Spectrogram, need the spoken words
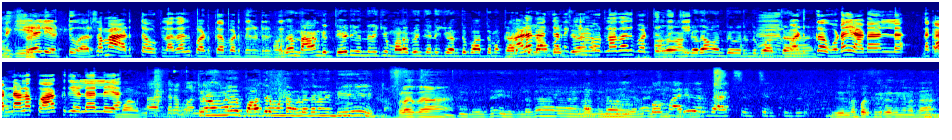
இன்னைக்கு ஏழு எட்டு வருஷமா அடுத்த வீட்டுல தான் அது படுக்க படுத்துக்கிட்டு இருக்கு நாங்க தேடி வந்த மழை பெஞ்ச வந்து பார்த்தோம் மழை பெஞ்ச வீட்டுல தான் படுத்துக்கிச்சு அங்கதான் வந்து இருந்து பார்த்தேன். படுக்க கூட இடம் இல்ல. இந்த கண்ணால பாக்குறியெல்லாம் இல்லையா? பத்திரமே பாத்திரம் மட்டும் அவ்வளவுதானே தம்பி? அவ்வளவுதான். இதுக்குள்ளதான் எல்லாம் துணி எல்லாம் இதெல்லாம் படுத்துக்கிறதுங்கன்னு தான்.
